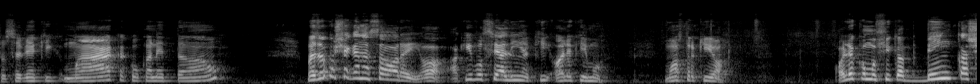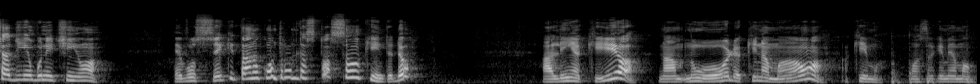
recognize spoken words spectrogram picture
Então você vem aqui, marca com o canetão. Mas eu vou chegar nessa hora aí, ó. Aqui você alinha aqui, olha aqui, amor. Mostra aqui, ó. Olha como fica bem encaixadinho, bonitinho, ó. É você que tá no controle da situação aqui, entendeu? Alinha aqui, ó, na- no olho, aqui na mão, ó. Aqui, amor. Mostra aqui minha mão.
